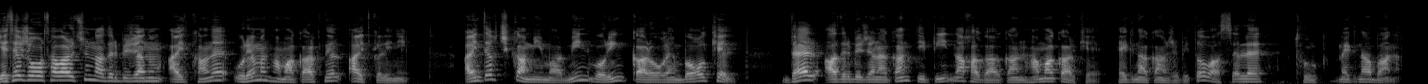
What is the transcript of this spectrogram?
Եթե ժողովրդավարությունն Ադրբեջանում այդքան է, ուրեմն համակարգն էլ այդ կլինի։ Այնտեղ չկա մի մարմին, որին կարող են բողոքել։ Դա էլ ադրբեջանական տիպի նախագահական համակարգ է, հեգնական ժպիտով ասել է թուրք մեկնաբանը։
